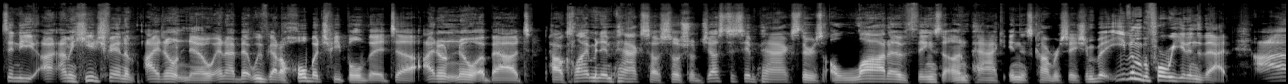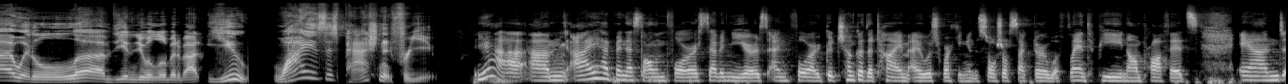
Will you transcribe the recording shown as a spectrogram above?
Cindy, I, am a huge fan of I Don't Know, and I bet we've got a whole bunch of people that uh, I don't know about how climate impacts, how social justice impacts. There's a lot of things to unpack in this conversation. But even before we get into that, I would love to get into a little bit about you. Why is this passionate for you? Yeah, um, I have been at Slalom for seven years, and for a good chunk of the time, I was working in the social sector with philanthropy, nonprofits. And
